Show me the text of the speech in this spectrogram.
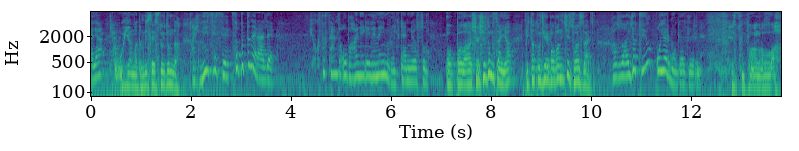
Hala? Ya uyuyamadım bir ses duydum da. Ay ne sesi? Sapıttın herhalde. Yoksa sen de o bahaneyle Lena'yı mı röntgenliyorsun? Hoppala şaşırdı mı sen ya? Mithat Hoca'ya baban için söz verdim. Vallahi yat uyu, oyarım o gözlerini. Subhanallah.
